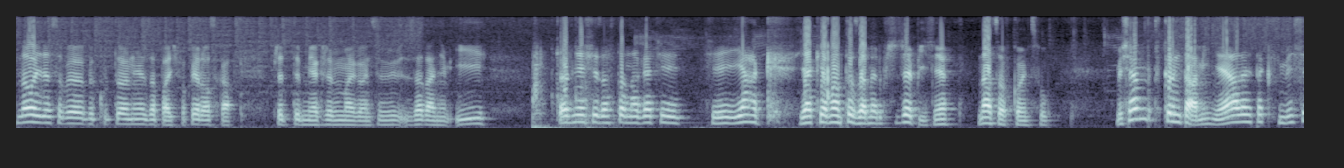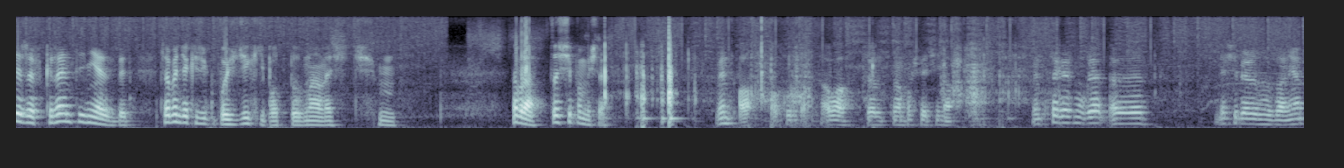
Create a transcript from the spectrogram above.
no idę sobie by kulturalnie zapalić papieroska przed tym jakże wymagającym zadaniem i pewnie się zastanawiacie cie, jak, jak ja mam to zamiar przyczepić, nie? Na co w końcu? Myślałem wkrętami, nie? Ale tak myślę, że wkręty niezbyt. Trzeba będzie jakieś gwoździki pod to znaleźć. Hmm. Dobra, coś się pomyślę. Więc o, o kurwa, ała, teraz nam poświeci, no. Więc tak jak mówię, yy, ja się biorę za zadanie,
